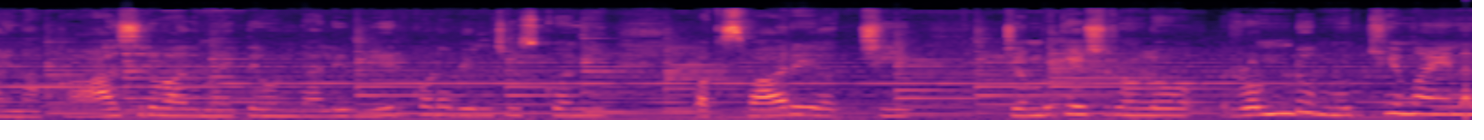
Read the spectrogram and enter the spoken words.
ఆయన యొక్క ఆశీర్వాదం అయితే ఉండాలి. మీరు కూడా వీలు చూసుకొని ఒకసారి వచ్చి జంబుకేశ్వరంలో రెండు ముఖ్యమైన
